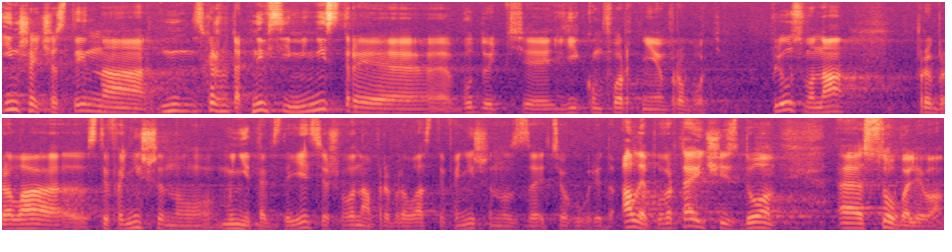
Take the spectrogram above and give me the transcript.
інша частина, скажімо так, не всі міністри е, будуть е, їй комфортні в роботі. Плюс вона прибрала Стефанішину. Мені так здається, що вона прибрала Стефанішину з цього уряду. Але повертаючись до е, Соболєва.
